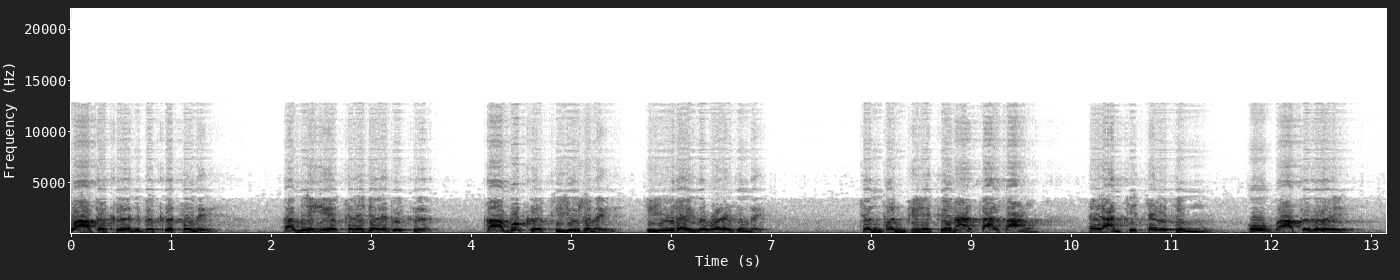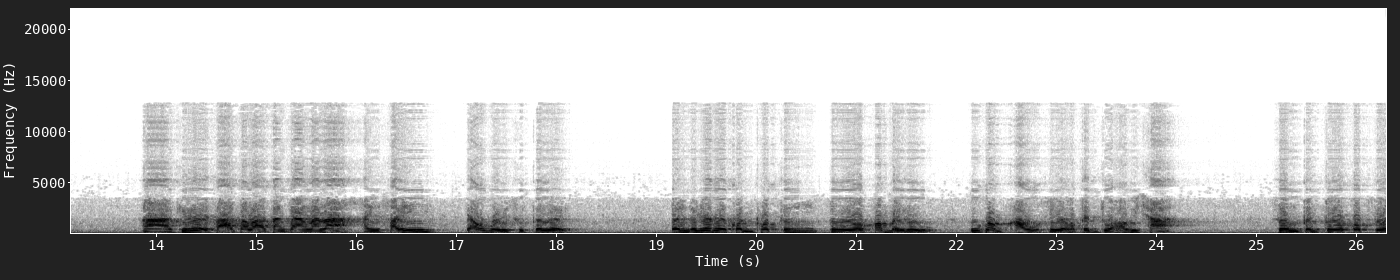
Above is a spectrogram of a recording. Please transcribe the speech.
ว่าไปเกิดนี่ไปเกิดที่ไหนถ้าไม่เหตุที่ไหนจะไหนไปเกิดถ้าบ่เกิดที่อยู่ที่ไหนที่อยู่ได้ก็บ่ได้จังไหนจนพ้นพิจารณาสาสังในด้านจิตใจซึ่งโอบาไปด้วยอ่ากิเลสสาสวะต่างๆนานาให้ใสแจ๋วบริสุทธิ์ไปเลยเป็นก็จะได้คนพบถึงตัวความไม่รู้ หรือความเขาเรียกว่าเป็นตัวอวิชชา ซึ่งเป็นตัวภพตัว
